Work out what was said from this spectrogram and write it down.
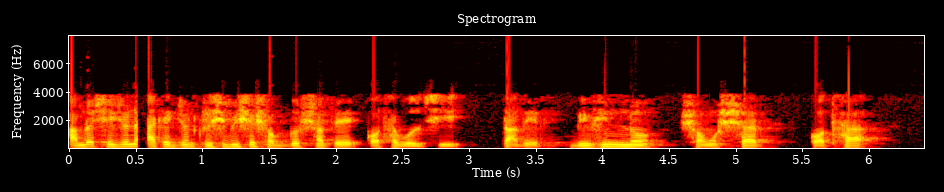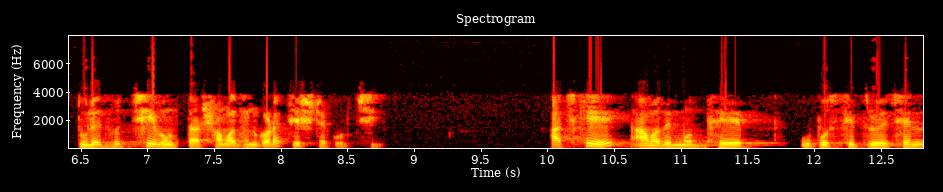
আমরা সেই জন্য এক একজন কৃষি বিশেষজ্ঞর সাথে কথা বলছি। তাদের বিভিন্ন সমস্যার কথা তুলে ধরছি এবং তার সমাধান করার চেষ্টা করছি। আজকে আমাদের মধ্যে উপস্থিত রয়েছেন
